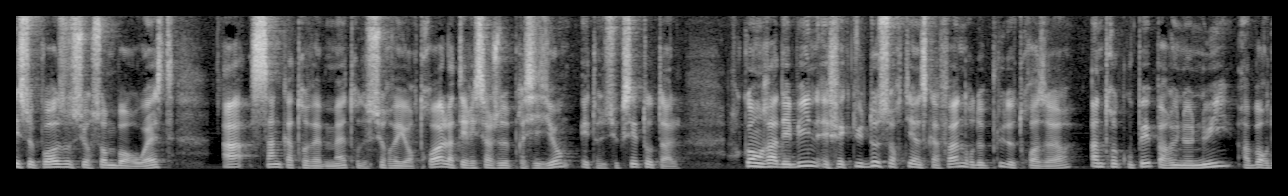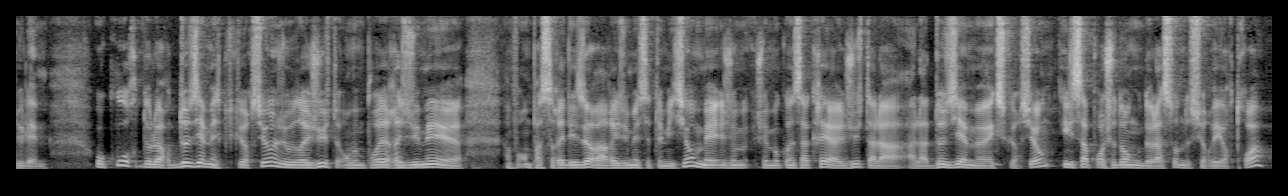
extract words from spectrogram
et se pose sur son bord ouest à 180 mètres de Surveyor 3. L'atterrissage de précision est un succès total. Conrad et Bean effectuent deux sorties en scaphandre de plus de trois heures, entrecoupées par une nuit à bord du Lem. Au cours de leur deuxième excursion, je voudrais juste, on pourrait résumer, euh, on passerait des heures à résumer cette mission, mais je, vais me consacrer juste à la, à la deuxième excursion. Ils s'approchent donc de la sonde Surveyor 3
